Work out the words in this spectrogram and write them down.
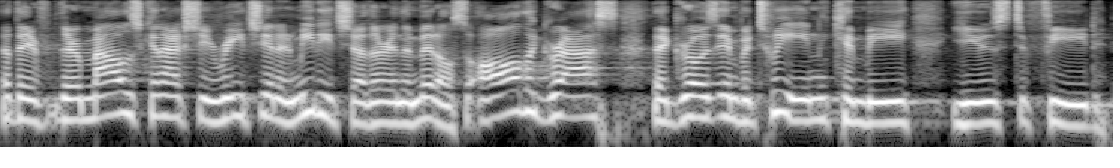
that they, their mouths can actually reach in and meet each other in the middle. So all the grass that grows in between can be used to feed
